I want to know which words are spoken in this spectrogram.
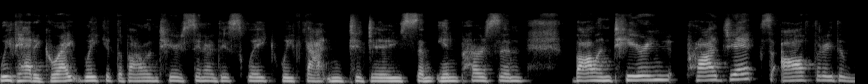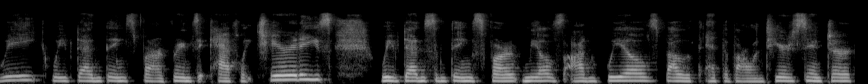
We've had a great week at the Volunteer Center this week. We've gotten to do some in-person volunteering projects all through the week. We've done things for our friends at Catholic Charities. We've done some things for Meals on Wheels, both at the Volunteer Center,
